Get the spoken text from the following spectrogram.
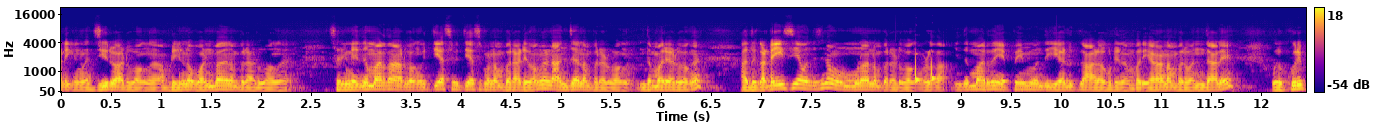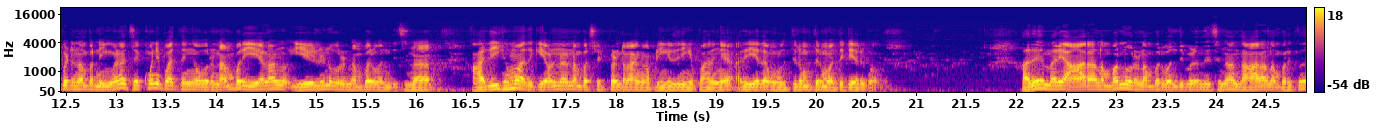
அடிக்கங்களா ஜீரோ ஆடுவாங்க. அப்படி இல்லைன்னா ஒன்பதாம் நம்பர் ஆடுவாங்க. சரிங்களா? இது மாதிரி தான் ஆடுவாங்க. வித்தியாச வித்தியாசமான நம்பர் ஆடுவாங்க. இல்லை அஞ்சாம் நம்பர் ஆடுவாங்க. இந்த மாதிரி ஆடுவாங்க. அது கடைசியாக வந்துச்சுன்னா அவங்க மூணாம் நம்பர் ஆடுவாங்க. அவ்வளோதான் இந்த மாதிரி தான் எப்பயுமே வந்து ஏழுக்கு ஆடக்கூடிய நம்பர் ஏழாம் நம்பர் வந்தாலே ஒரு குறிப்பிட்ட நம்பர் நீங்கள் வேணால் செக் பண்ணி பார்த்துங்க. ஒரு நம்பர் ஏழாம் ஏழுன்னு ஒரு நம்பர் வந்துச்சுன்னா அதிகமாக அதுக்கு என்ன நம்பர் செட் பண்ணுறாங்க அப்படிங்கிறது நீங்கள் பாருங்கள் அதே தான் உங்களுக்கு திரும்ப திரும்ப வந்துகிட்டே இருக்கும். அதே மாதிரி ஆறாம் நம்பர்னு ஒரு நம்பர் வந்து விழுந்துச்சுன்னா அந்த ஆறாம் நம்பருக்கு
